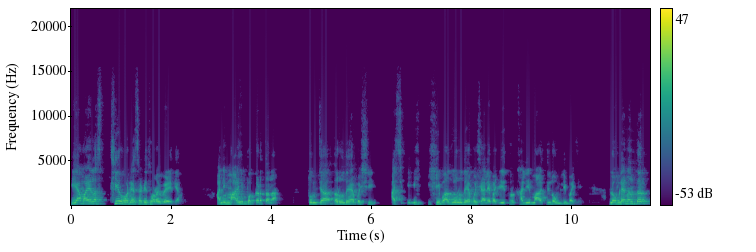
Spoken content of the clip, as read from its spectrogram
या माळेला स्थिर होण्यासाठी थोडा वेळ द्या. आणि माळ ही पकडताना तुमच्या हृदयापाशी अशी ही- बाजू हृदयापाशी आली पाहिजे इथून खाली माळ ती लोंबली पाहिजे. लोंबल्यानंतर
